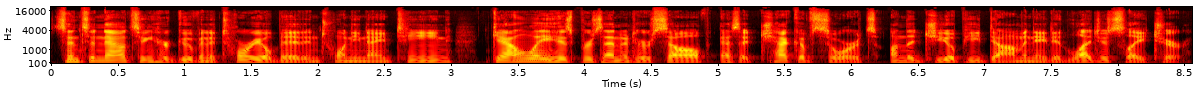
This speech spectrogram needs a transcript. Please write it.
Since announcing her gubernatorial bid in 2019, Galloway has presented herself as a check of sorts on the GOP dominated legislature.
